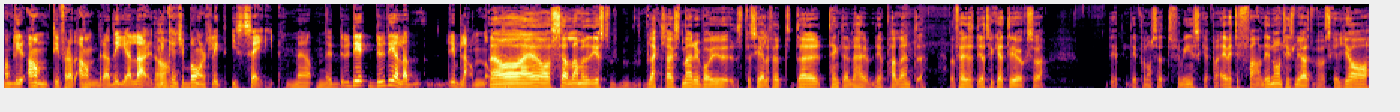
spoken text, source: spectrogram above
man blir anti för att andra delar. Det Ja. är kanske barnsligt i sig. Men du, de, du delar ibland något. Ja, ja, sällan. Men just Black Lives Matter var ju speciell. För att där tänkte jag, det här, jag pallar inte. För jag, jag tycker att det är också, det, det är på något sätt förminskar. Jag vet inte fan, det är någonting som gör att, vad ska jag,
